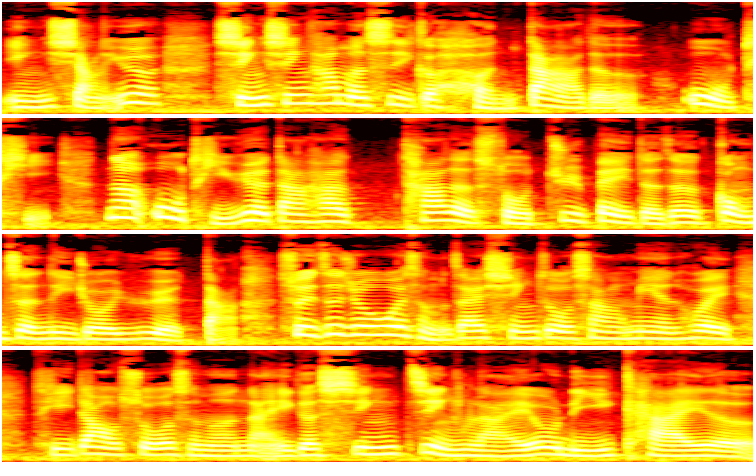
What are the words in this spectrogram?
影响，因为行星它们是一个很大的物体，那物体越大，它它的所具备的这个共振力就会越大，所以这就是为什么在星座上面会提到说什么哪一个星进来又离开了，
